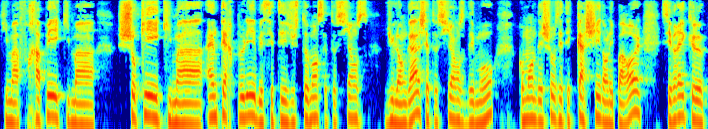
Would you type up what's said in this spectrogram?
qui m'a frappé, qui m'a choqué, qui m'a interpellé, mais c'était justement cette science du langage, cette science des mots, comment des choses étaient cachées dans les paroles. C'est vrai que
